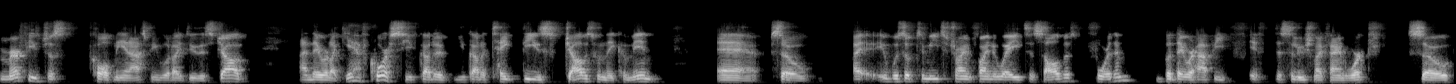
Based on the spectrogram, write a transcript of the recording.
Murphy's just called me and asked me would I do this job." And they were like, "Yeah, of course. You've got to you've got to take these jobs when they come in." Uh, so I, it was up to me to try and find a way to solve it for them. But they were happy if the solution I found worked. So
